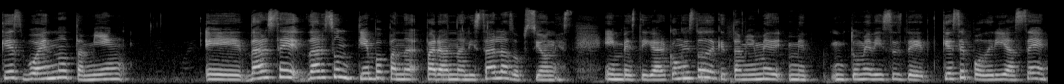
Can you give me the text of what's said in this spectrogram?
que es bueno también eh, darse, darse un tiempo para, para analizar las opciones e investigar. Con esto de que también me, me, tú me dices de qué se podría hacer,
